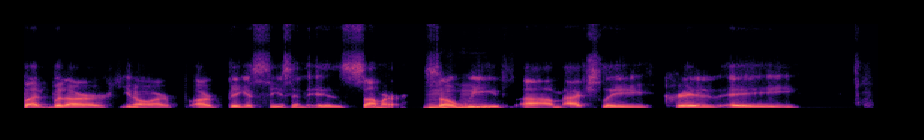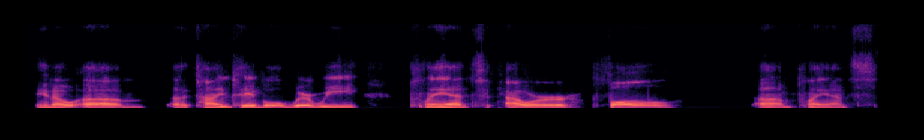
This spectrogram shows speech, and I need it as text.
but but our you know our our biggest season is summer, so Mhm. we've um, actually created a you know um, a timetable where we plant our fall um, plants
